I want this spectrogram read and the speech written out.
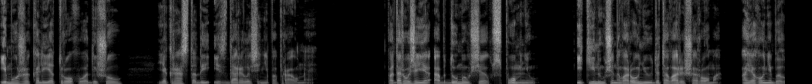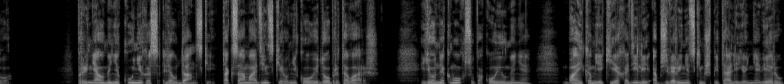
і можа, калі я троху адышоў, якраз тады і здарылася непапраўнае. Па дарозе я абдумаўся, успомніў і кінуўся на варонію да таварыша рома, а яго не было. Прыняў мяне кунігас ляўданскі таксама адзін з кіраўнікоў і добры таварыш. Ён як мог супакоіў мяне байкам якія хадзілі аб звярынецкім шпіталі ён не верыў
